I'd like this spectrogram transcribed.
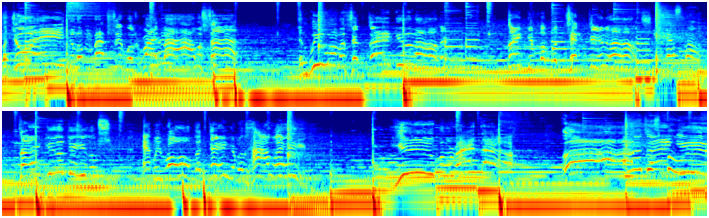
But your angel of mercy was right by our side. And we want to say thank you, Lord. Thank you for protecting us. Yes, Lord. Jesus. And we rolled the dangerous highway. You were right there. Oh, thank you.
